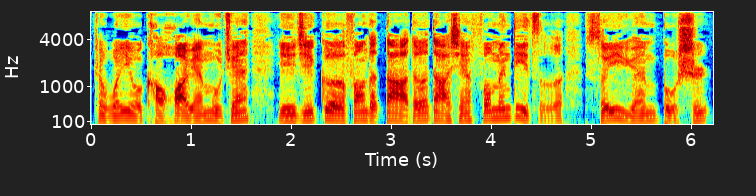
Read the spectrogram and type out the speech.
这唯有靠化缘募捐，以及各方的大德大贤佛门弟子随缘布施。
